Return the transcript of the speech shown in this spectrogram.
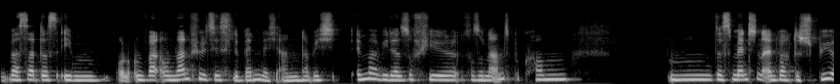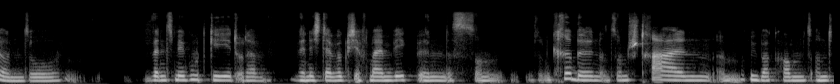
was hat das eben und, und, und wann fühlt es sich lebendig an? Habe ich immer wieder so viel Resonanz bekommen, mm, dass Menschen einfach das spüren, so wenn es mir gut geht oder wenn ich da wirklich auf meinem Weg bin, dass so ein, so ein Kribbeln und so ein Strahlen ähm, rüberkommt. Und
